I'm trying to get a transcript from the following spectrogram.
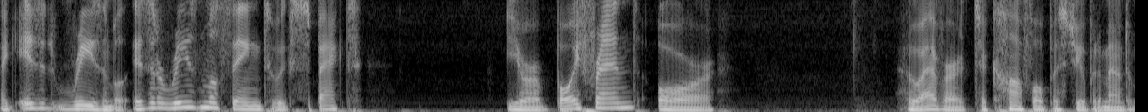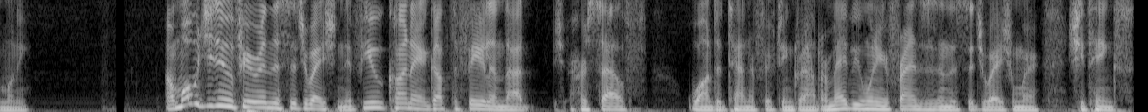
like? Is it reasonable? Is it a reasonable thing to expect your boyfriend or whoever to cough up a stupid amount of money? And what would you do if you were in this situation? If you kind of got the feeling that herself wanted ten or fifteen grand, or maybe one of your friends is in this situation where she thinks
